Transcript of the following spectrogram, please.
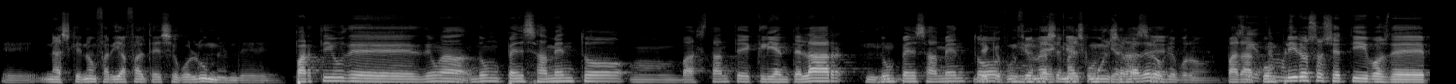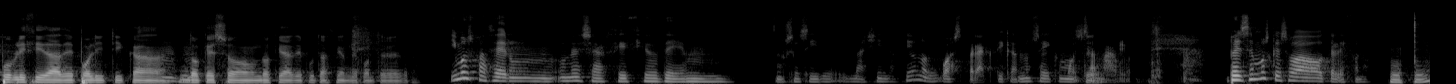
eh, nas que non faría falta ese volumen de... Partiu de, de unha, dun pensamento mm, bastante clientelar, uh -huh. dun pensamento... De que funcionase máis como un serradero que por... Para sí, cumplir os obxectivos de publicidade política uh -huh. do que son do que a Deputación de Pontevedra. Imos facer un, un exercicio de mm, non sei se si de imaginación ou de boas prácticas, non sei como sí. chamarlo. Pensemos que soa o teléfono. Uh -huh.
